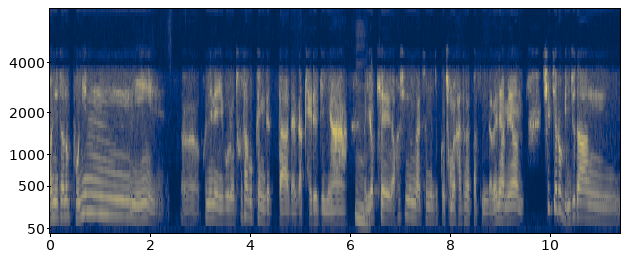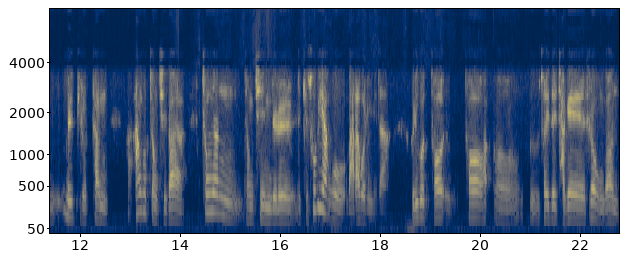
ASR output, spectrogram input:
아니 저는 본인이 어, 본인의 입으로 토사구팽됐다, 내가 계륵이냐, 음. 이렇게 하시는 말씀을 듣고 정말 가슴 아팠습니다. 왜냐하면, 실제로 민주당을 비롯한 한국 정치가 청년 정치인들을 이렇게 소비하고 말아버립니다. 그리고 더, 더, 어, 그, 저희들이 자괴스러운 건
